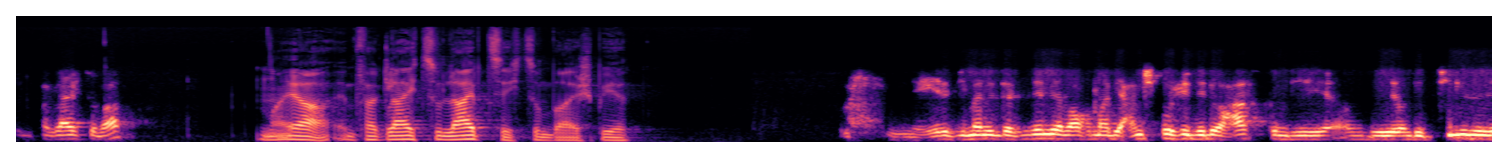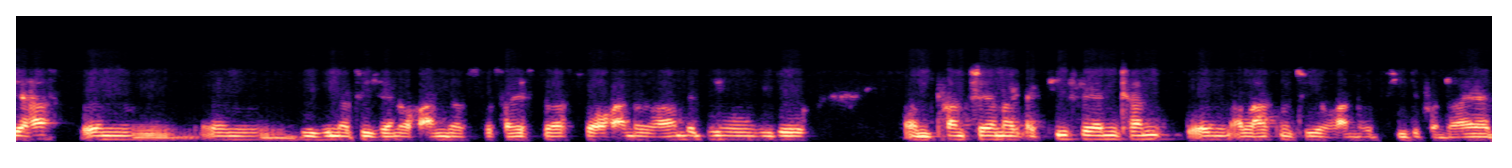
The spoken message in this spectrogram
Im Vergleich zu was? Naja, im Vergleich zu Leipzig zum Beispiel. Nee, ich meine, das sind ja auch immer die Ansprüche, die du hast und die, und die, und die Ziele, die du hast, ähm, ähm, die sind natürlich dann auch anders. Das heißt, du hast zwar auch andere Rahmenbedingungen, wie du am Transfermarkt aktiv werden kannst, ähm, aber hast natürlich auch andere Ziele. Von daher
